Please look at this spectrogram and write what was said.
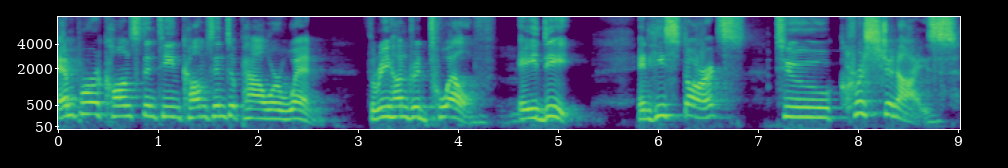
Emperor Constantine comes into power when? 312 AD. And he starts to Christianize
